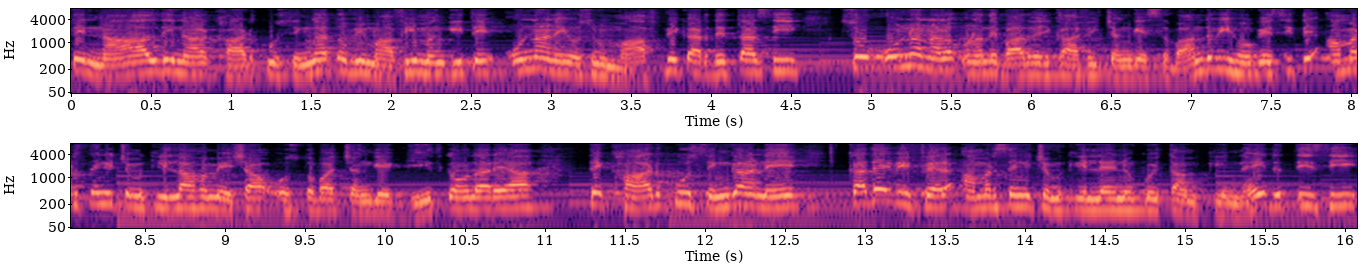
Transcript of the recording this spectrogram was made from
ਤੇ ਨਾਲ ਦੀ ਨਾਲ ਖਾੜਕੂ ਸਿੰਘਾਂ ਤੋਂ ਵੀ ਮਾਫੀ ਮੰਗੀ ਤੇ ਉਹਨਾਂ ਨੇ ਉਸ ਨੂੰ ਮਾਫ ਵੀ ਕਰ ਦਿੱਤਾ ਸੀ। ਸੋ ਉਹਨਾਂ ਨਾਲ ਉਹਨਾਂ ਦੇ ਬਾਅਦ ਵਿੱਚ ਕਾਫੀ ਚੰਗੇ ਸਬੰਧ ਵੀ ਹੋ ਗਏ ਸੀ ਤੇ ਅਮਰ ਸਿੰਘ ਚਮਕੀਲਾ ਹਮੇਸ਼ਾ ਉਸ ਤੋਂ ਬਾਅਦ ਚੰਗੇ ਗੀਤ ਗਾਉਂਦਾ ਰਿਹਾ ਤੇ ਖਾੜਕੂ ਸਿੰਘਾਂ ਨੇ ਕਦੇ ਵੀ ਫਿਰ ਅਮਰ ਸਿੰਘ ਚਮਕੀਲੇ ਨੂੰ ਕੋਈ ਧਮਕੀ ਨਹੀਂ ਦਿੱਤੀ ਸੀ।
